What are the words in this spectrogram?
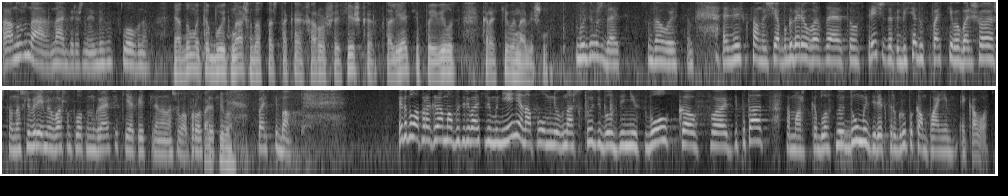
э, нужна набережная безусловно. Я думаю, это будет наша достаточно такая хорошая фишка. В Тольятти появилась красивая набережная. Будем ждать с удовольствием. Денис Александрович, я благодарю вас за эту встречу, за эту беседу. Спасибо большое, что нашли время в вашем плотном графике и ответили на наши вопросы. Спасибо. Спасибо. Это была программа «Обозреватель мнения». Напомню, в нашей студии был Денис Волков, депутат Самарской областной думы, директор группы компании «Эковоз».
